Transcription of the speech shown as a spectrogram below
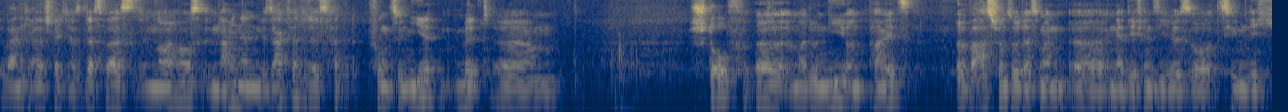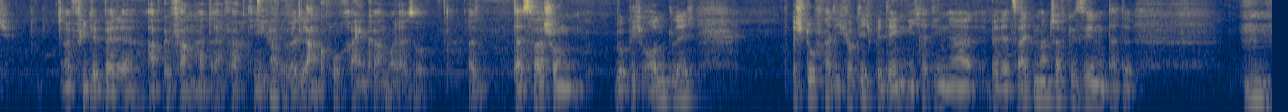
war nicht alles schlecht. Also das, was Neuhaus im Nachhinein gesagt hatte, das hat funktioniert mit ähm, Stoff, äh, Madoni und Peitz. Äh, war es schon so, dass man äh, in der Defensive so ziemlich äh, viele Bälle abgefangen hat, einfach die äh, lang hoch reinkamen oder so. Also das war schon wirklich ordentlich. Stoff hatte ich wirklich Bedenken. Ich hatte ihn ja bei der zweiten Mannschaft gesehen und dachte, hm,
